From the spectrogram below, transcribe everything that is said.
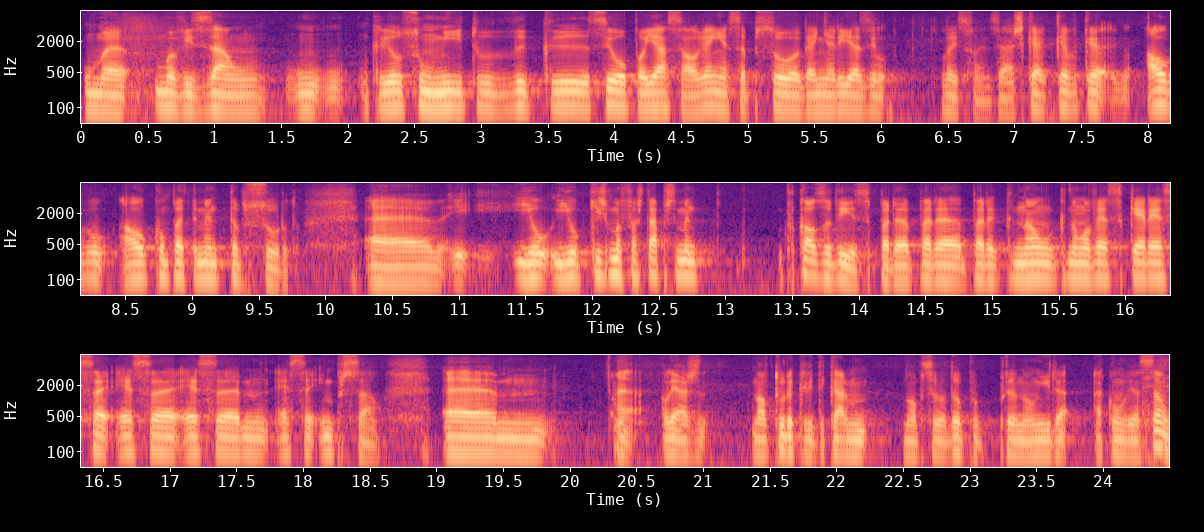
uma, uma visão, um, criou-se um mito de que se eu apoiasse alguém, essa pessoa ganharia as eleições. Acho que é, que é, que é algo, algo completamente absurdo. Uh, e, e, eu, eu quis-me afastar precisamente por causa disso, para, para, para que, não, que não houvesse sequer essa, essa, essa, essa impressão. Aliás, na altura criticar-me no Observador eu não ir à, à convenção,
